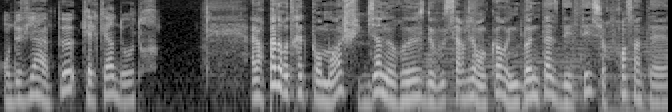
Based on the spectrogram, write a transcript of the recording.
on devient un peu quelqu'un d'autre. Alors, pas de retraite pour moi, je suis bien heureuse de vous servir encore une bonne tasse d'été sur France Inter.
